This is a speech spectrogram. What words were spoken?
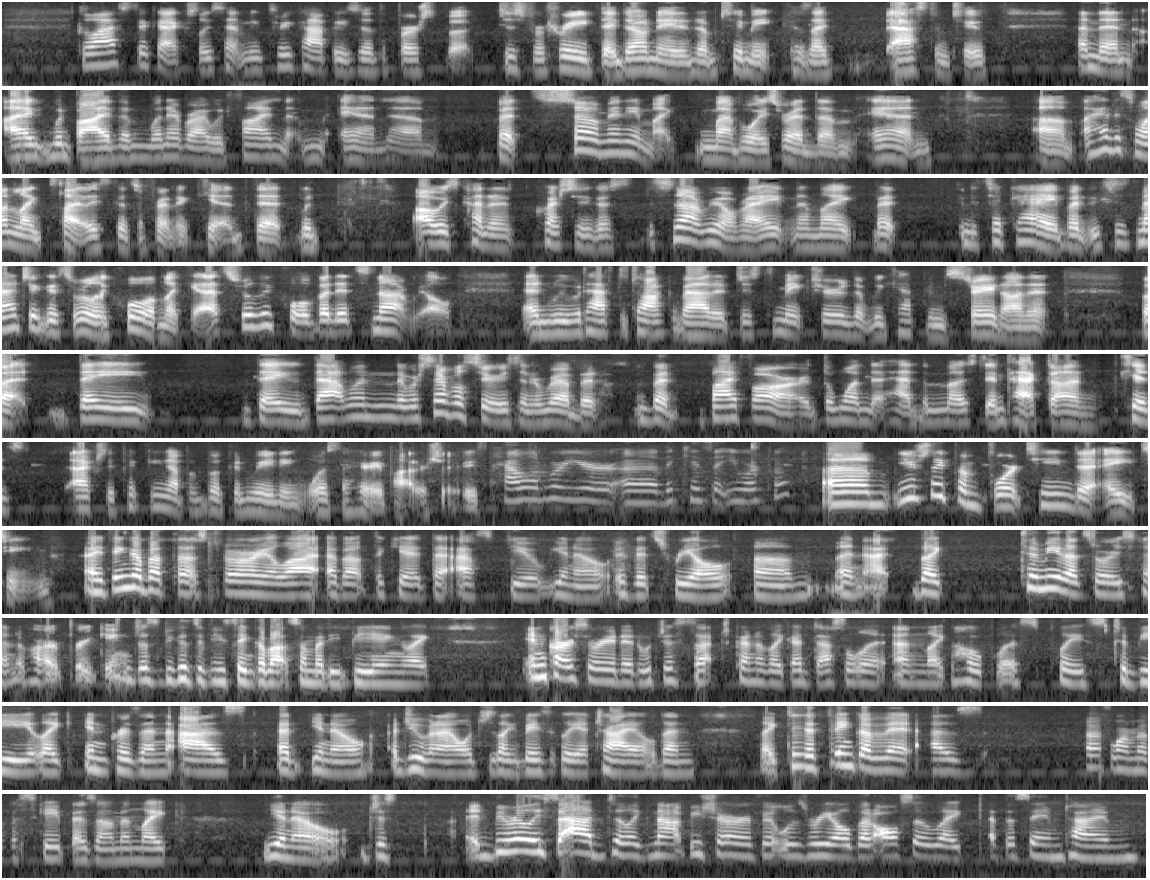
Scholastic actually sent me three copies of the first book just for free. They donated them to me because I asked them to, and then I would buy them whenever I would find them. And um, but so many of my my boys read them, and um, I had this one like slightly schizophrenic kid that would always kind of question. He goes, "It's not real, right?" And I'm like, "But it's okay." But he says, "Magic is really cool." I'm like, "Yeah, it's really cool, but it's not real." And we would have to talk about it just to make sure that we kept him straight on it. But they they that one there were several series in a row but but by far the one that had the most impact on kids actually picking up a book and reading was the harry potter series How old were your uh, the kids that you worked with? um, usually from 14 to 18 I think about that story a lot about the kid that asked you, you know, if it's real. Um, and I, like, to me, that story is kind of heartbreaking just because if you think about somebody being like incarcerated, which is such kind of like a desolate and like hopeless place to be, like in prison as a, you know, a juvenile, which is like basically a child. And like to think of it as a form of escapism and like, you know, just it'd be really sad to like not be sure if it was real, but also like at the same time,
